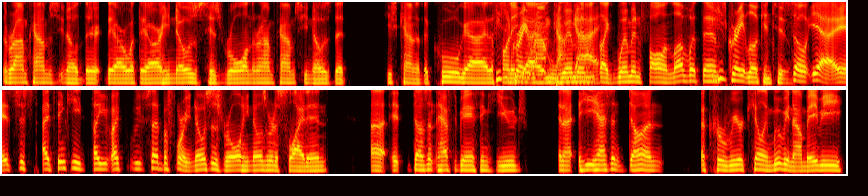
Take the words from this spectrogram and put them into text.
The rom coms, you know, they they are what they are. He knows his role in the rom coms. He knows that. He's kind of the cool guy, the He's funny guy. Women guy. like women fall in love with him. He's great looking too. So yeah, it's just I think he like like we've said before, he knows his role. He knows where to slide in. Uh, it doesn't have to be anything huge, and I, he hasn't done a career killing movie. Now maybe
